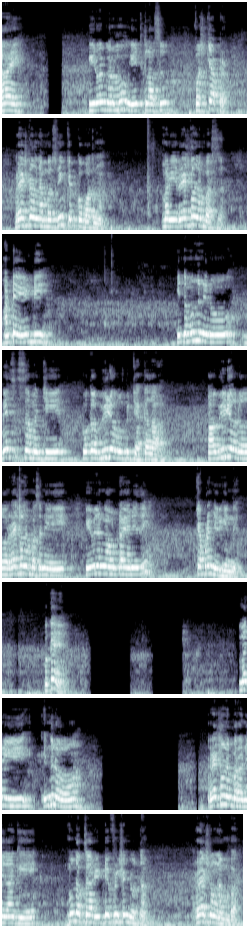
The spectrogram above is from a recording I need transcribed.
హాయ్. ఈరోజు మనము eighth class first chapter. Rational నెంబర్స్ని చెప్పుకోబోతున్నాం. మరి రేషనల్ నెంబర్స్ అంటే ఏంటి? ఇంతకుముందు నేను బేసిక్స్ సంబంధించి ఒక వీడియో పంపించాను కదా. ఆ వీడియోలో రేషనల్ నెంబర్స్ అనేవి ఏ విధంగా ఉంటాయి అనేది చెప్పడం జరిగింది. ఓకే? మరి ఇందులో రేషనల్ నెంబర్ అనే దానికి ముందు ఒకసారి డెఫినేషన్ చూద్దాం. రేషనల్ నెంబర్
